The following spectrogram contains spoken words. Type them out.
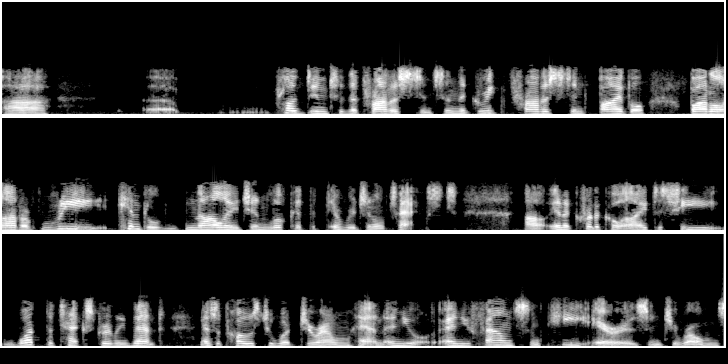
uh, uh, plugged into the Protestants, and the Greek Protestant Bible brought a lot of rekindled knowledge and look at the original text uh, in a critical eye to see what the text really meant as opposed to what Jerome had. And you, and you found some key errors in Jerome's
